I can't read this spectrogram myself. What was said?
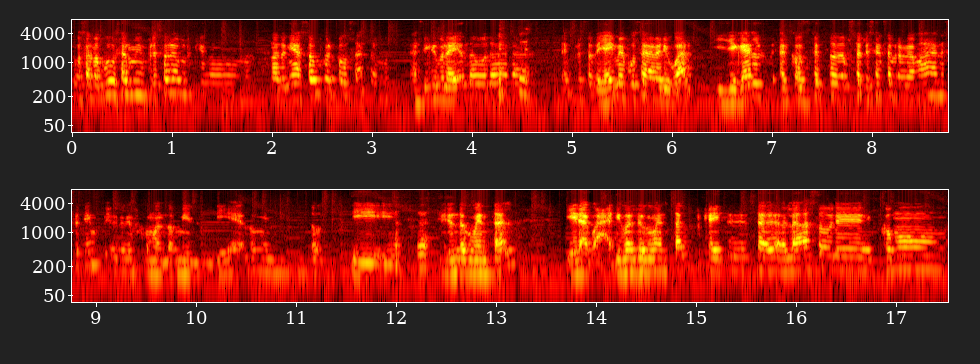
o sea, no pude usar mi impresora porque no, no tenía software para usarla, pues. así que por ahí andaba la, la impresora. Y ahí me puse a averiguar y llegué al, al concepto de obsolescencia programada en ese tiempo, yo creo que fue como en 2010, 2012, y vi un documental, y era acuático el documental, porque ahí te, te hablaba sobre cómo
